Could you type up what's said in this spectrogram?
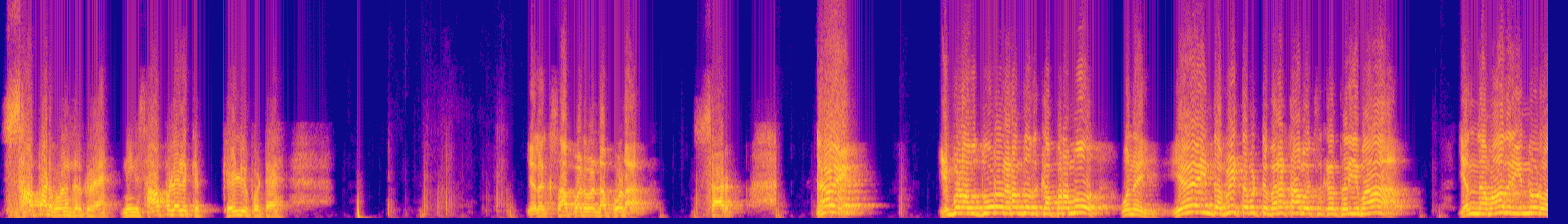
சாப்பாடு கொண்டு வந்திருக்கிறேன். நீங்க சாப்பிடல கே- கேள்விப்பட்டேன். எனக்கு சாப்பாடு வேண்டாம் போடா. சார். இவ்வளவு தூரம் நடந்ததுக்கு அப்புறமும் உன்னை ஏன் இந்த வீட்டை விட்டு விரட்டாம வச்சிருக்க தெரியுமா? என்ன மாதிரி இன்னொரு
